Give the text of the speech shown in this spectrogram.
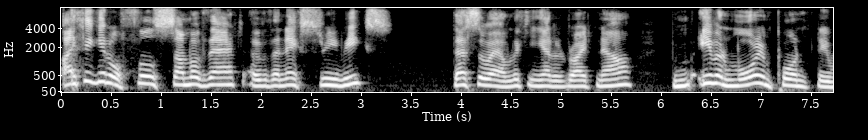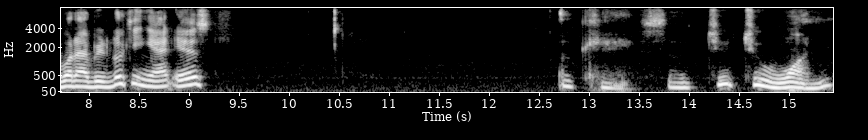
I think it'll fill some of that over the next three weeks. That's the way I'm looking at it right now. Even more importantly, what I've been looking at is okay, so 221.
